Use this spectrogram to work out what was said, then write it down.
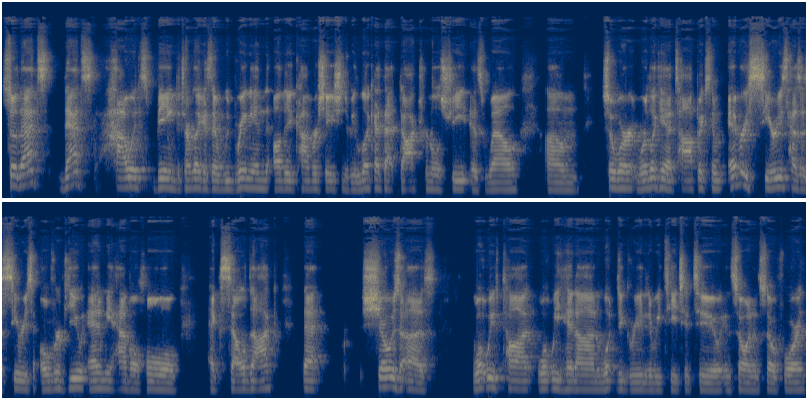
so that's that's how it's being determined. Like I said, we bring in all the conversations. We look at that doctrinal sheet as well. Um, so we're we're looking at topics, and every series has a series overview, and we have a whole Excel doc that shows us what we've taught, what we hit on, what degree did we teach it to, and so on and so forth,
